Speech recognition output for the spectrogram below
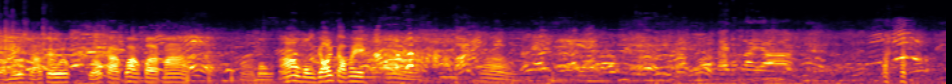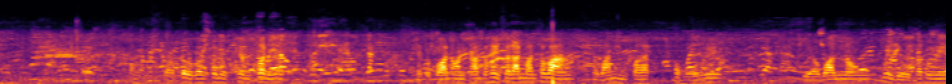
กับมือสาตูแล้วเดี๋ยวกากว้างเปิดมาอ่าวมงอ้าวมงย้อนกลับมาอีกอ้าว ได้ทำไรอะ ต่อสู้กันสนุกเข้มข้นครับแต่ประกอนอ่อนคำไปให้สรันวันสว่างสวรรค์เปิด โอ้โหนี่เกี่ยวบอลลงไม่อยู่ครับตรงนี้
